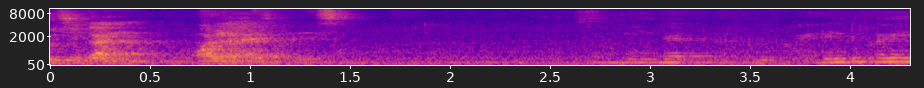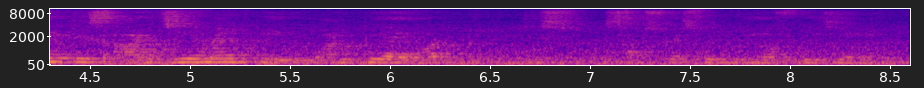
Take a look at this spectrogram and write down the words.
which you can organize on this. Something that uh, identify this RGML P, one PI, what this subspace will be of PGML.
